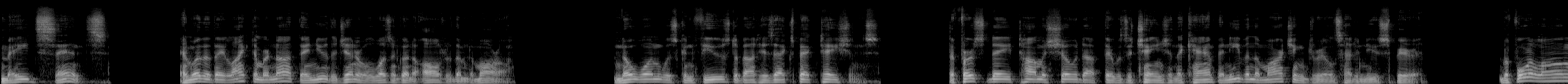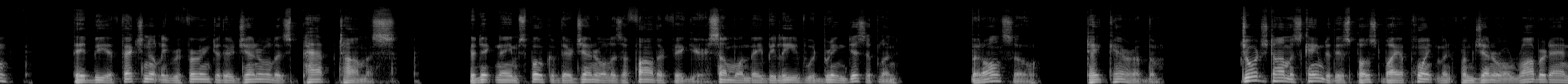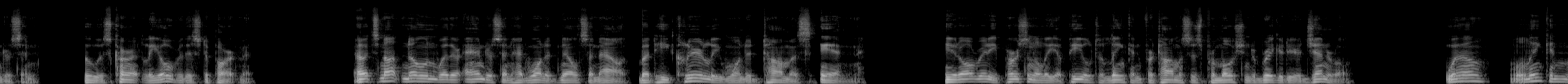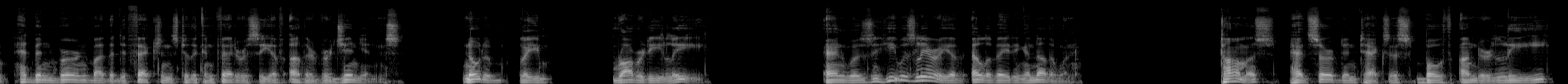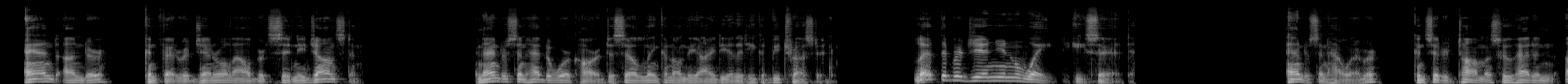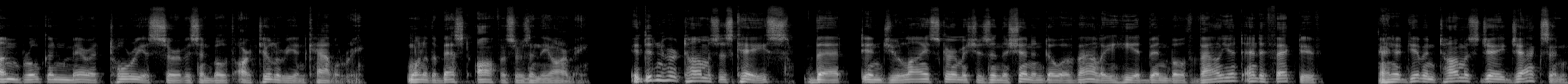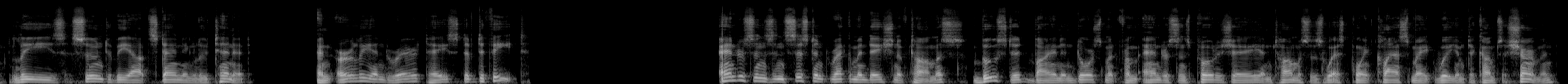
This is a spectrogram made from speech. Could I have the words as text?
made sense. And whether they liked them or not, they knew the general wasn't going to alter them tomorrow. No one was confused about his expectations. The first day Thomas showed up, there was a change in the camp, and even the marching drills had a new spirit. Before long, they'd be affectionately referring to their general as Pap Thomas. The nickname spoke of their general as a father figure, someone they believed would bring discipline, but also take care of them. George Thomas came to this post by appointment from General Robert Anderson, who is currently over this department. Now, it's not known whether Anderson had wanted Nelson out, but he clearly wanted Thomas in. He had already personally appealed to Lincoln for Thomas's promotion to brigadier general. Well, Lincoln had been burned by the defections to the Confederacy of other Virginians, notably Robert E. Lee, and was he was leery of elevating another one. Thomas had served in Texas both under Lee and under Confederate General Albert Sidney Johnston and Anderson had to work hard to sell Lincoln on the idea that he could be trusted. Let the Virginian wait, he said. Anderson, however, considered Thomas, who had an unbroken, meritorious service in both artillery and cavalry, one of the best officers in the army. It didn't hurt Thomas's case that in July skirmishes in the Shenandoah Valley he had been both valiant and effective, and had given Thomas J. Jackson, Lee's soon to be outstanding lieutenant, an early and rare taste of defeat. Anderson's insistent recommendation of Thomas, boosted by an endorsement from Anderson's protege and Thomas's West Point classmate William Tecumseh Sherman,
